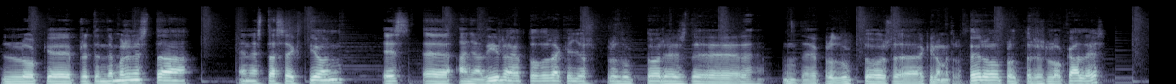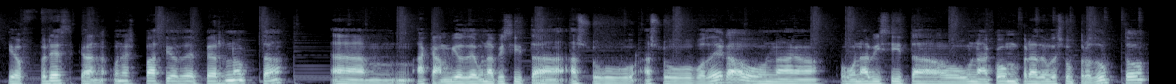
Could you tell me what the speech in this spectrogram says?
Lo que pretendemos en esta, en esta sección es eh, añadir a todos aquellos productores de, productos eh, kilómetro cero, productores locales, que ofrezcan un espacio de pernocta a cambio de una visita a su, a su bodega o una, una, visita o una compra de su producto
